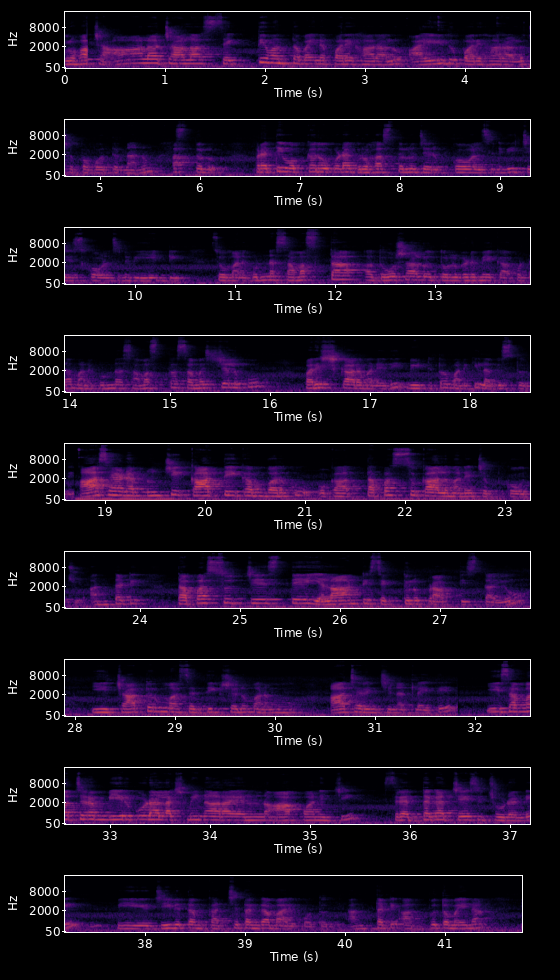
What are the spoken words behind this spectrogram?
గృహ చాలా చాలా శక్తివంతమైన పరిహారాలు ఐదు పరిహారాలు చెప్పబోతున్నాను. గృహస్థులు. ప్రతి ఒక్కరూ కూడా గృహస్థులు జరుపుకోవాల్సినవి చేసుకోవాల్సినవి ఏంటి? సో మనకున్న సమస్త దోషాలు తొలగడమే కాకుండా మనకున్న సమస్త సమస్యలకు పరిష్కారం అనేది వీటితో మనకి లభిస్తుంది. ఆషాఢం నుంచి కార్తీకం వరకు ఒక తపస్సు కాలం అనే చెప్పుకోవచ్చు. అంతటి తపస్సు చేస్తే ఎలాంటి శక్తులు ప్రాప్తిస్తాయో ఈ చాతుర్మాస దీక్షను మనము ఆచరించినట్లయితే ఈ సంవత్సరం మీరు కూడా లక్ష్మీనారాయణను ఆహ్వానించి శ్రద్ధగా చేసి చూడండి. మీ జీవితం ఖచ్చితంగా మారిపోతుంది. అంతటి అద్భుతమైన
